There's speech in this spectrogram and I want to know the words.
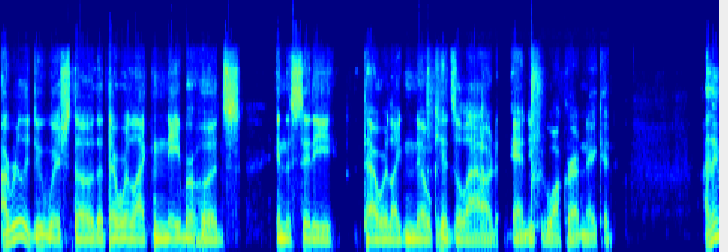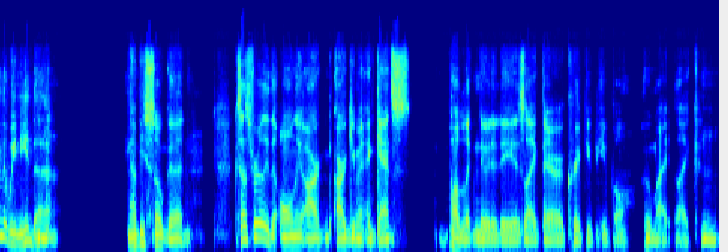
I really do wish though that there were like neighborhoods in the city that were like no kids allowed and you could walk around naked. I think that we need that. Mm. That'd be so good. Cause that's really the only arg- argument against public nudity is like there are creepy people who might like, mm.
